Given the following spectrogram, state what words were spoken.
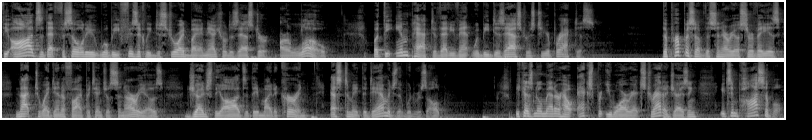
the odds that that facility will be physically destroyed by a natural disaster are low, but the impact of that event would be disastrous to your practice. The purpose of the scenario survey is not to identify potential scenarios, judge the odds that they might occur, and estimate the damage that would result. Because no matter how expert you are at strategizing, it's impossible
